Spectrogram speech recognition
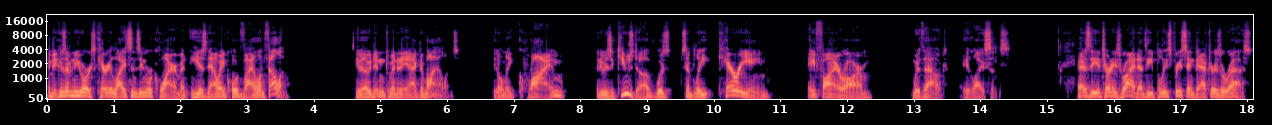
And because of New York's carry licensing requirement, he is now a quote violent felon, even though he didn't commit any act of violence. The only crime that he was accused of was simply carrying a firearm without a license. As the attorneys write at the police precinct after his arrest,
